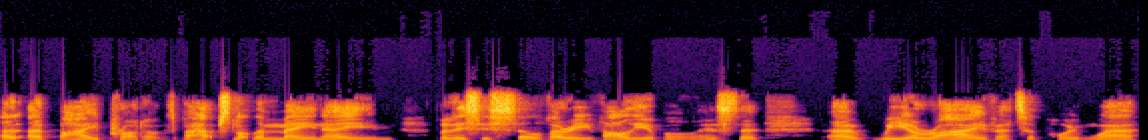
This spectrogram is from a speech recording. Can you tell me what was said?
a, a, byproduct, perhaps not the main aim, but this is still very valuable, is that uh, we arrive at a point where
